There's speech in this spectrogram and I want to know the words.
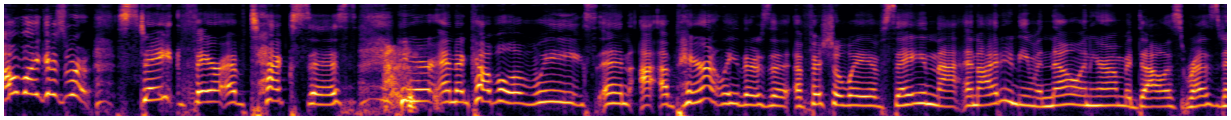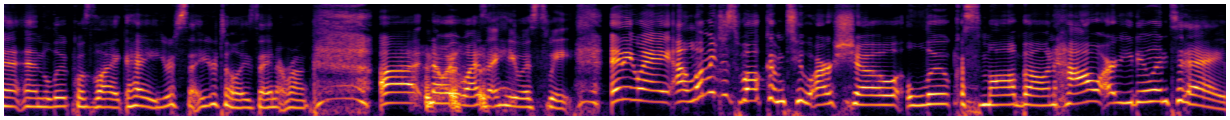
oh my gosh, we're State Fair of Texas here in a couple of weeks, and uh, apparently there's an official way of saying that, and I didn't even know. And here I'm a Dallas resident, and Luke was like, "Hey, you're you're totally saying it wrong." Uh, no, it wasn't he was sweet. Anyway, uh, let me just welcome to our show Luke Smallbone. How are you doing today?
